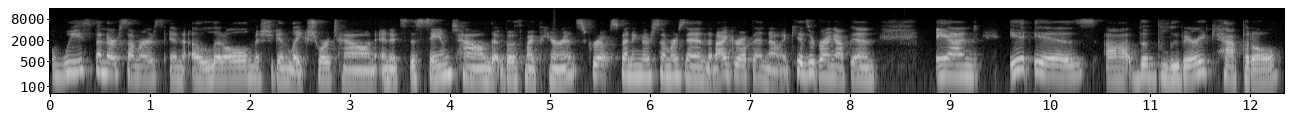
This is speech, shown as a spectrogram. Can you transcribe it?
we spend our summers in a little Michigan lakeshore town, and it's the same town that both my parents grew up spending their summers in, that I grew up in, now my kids are growing up in and it is uh, the blueberry capital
